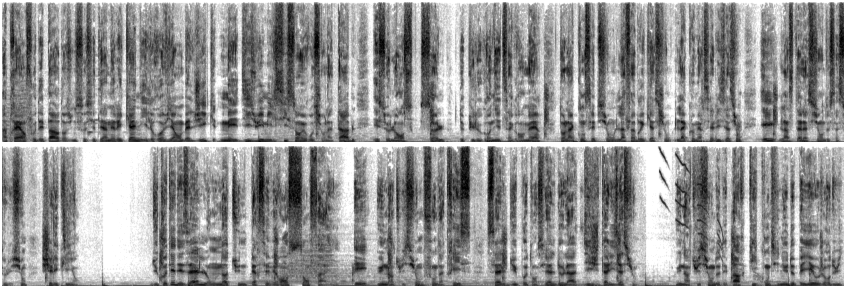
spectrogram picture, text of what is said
Après un faux départ dans une société américaine, il revient en Belgique, met 18 600 euros sur la table et se lance seul, depuis le grenier de sa grand-mère, dans la conception, la fabrication, la commercialisation et l'installation de sa solution chez les clients. Du côté des ailes, on note une persévérance sans faille et une intuition fondatrice, celle du potentiel de la digitalisation. Une intuition de départ qui continue de payer aujourd'hui.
